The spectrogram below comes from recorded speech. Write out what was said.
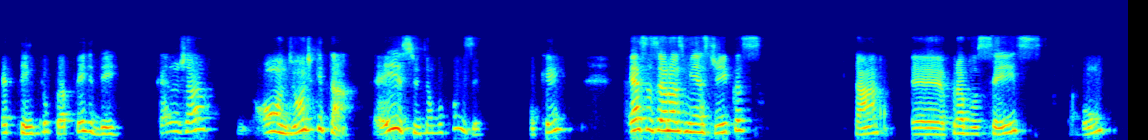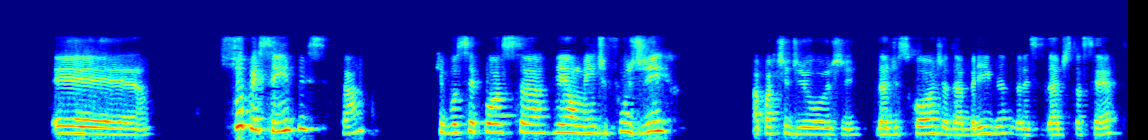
é tempo para perder. Quero já. Onde? Onde que está? É isso? Então vou fazer, ok? Essas eram as minhas dicas, tá? É, para vocês, tá bom? É, super simples, tá? Que você possa realmente fugir a partir de hoje da discórdia, da briga, da necessidade de estar certo,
